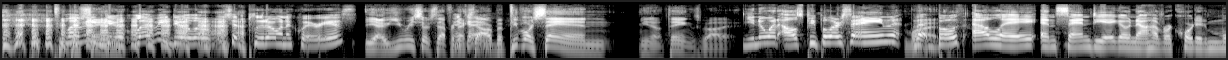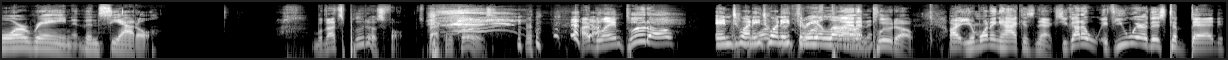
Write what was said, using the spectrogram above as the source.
Let me do let me do a little you said Pluto and Aquarius? Yeah, you research that for next Okay. hour, but people are saying, you know, things about it. You know what else people are saying? What? That both LA and San Diego now have recorded more rain than Seattle. Well, that's Pluto's fault. It's back in Aquarius. I blame Pluto. In The dwarf- the 2023 dwarf alone. Planet Pluto. All right, your morning hack is next. You got to if you wear this to bed,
